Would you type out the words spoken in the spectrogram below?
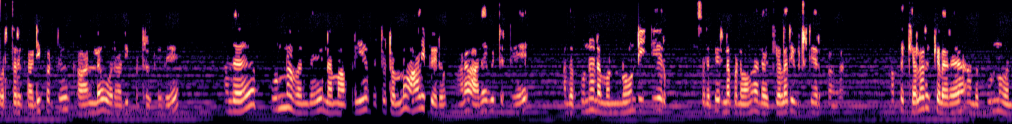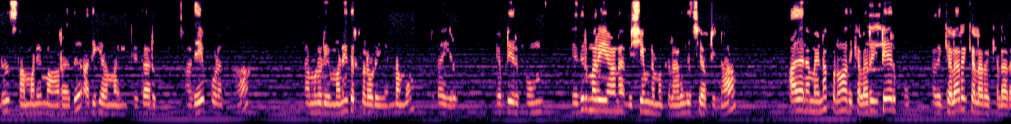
ஒருத்தருக்கு அடிபட்டு காலில் ஒரு அடிபட்டு இருக்குது அந்த புண்ணை வந்து நம்ம அப்படியே விட்டுட்டோம்னா ஆறி போயிடும். ஆனால் அதை விட்டுட்டு அந்த புண்ணை நம்ம நோண்டிகிட்டே இருப்போம். சில பேர் என்ன பண்ணுவாங்க அதை கிளறி விட்டுட்டே இருப்பாங்க. அப்போ கிளற கிளற அந்த புண்ணு வந்து சாமானியமாக ஆறாது அதிகமாகிட்டே தான் இருக்கும். அதே போல தான் நம்மளுடைய மனிதர்களோட எண்ணமும் தான் இருக்கும். எப்படி இருக்கும்? எதிர்மறையான விஷயம் நமக்கு நடந்துச்சு அப்படின்னா அதை நம்ம என்ன பண்ணுவோம்? அதை கிளறிக்கிட்டே இருப்போம். அது கிளற கிளற கிளற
